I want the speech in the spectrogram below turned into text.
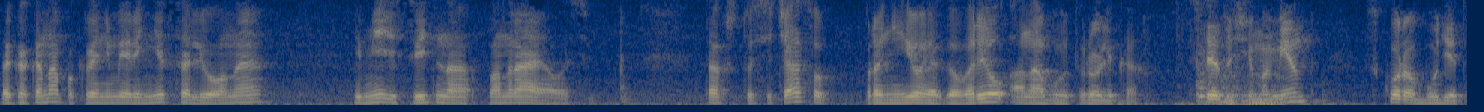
Так как она, по крайней мере, не соленая. И мне действительно понравилась. Так что сейчас вот про нее я говорил, она будет в роликах. Следующий момент. Скоро будет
